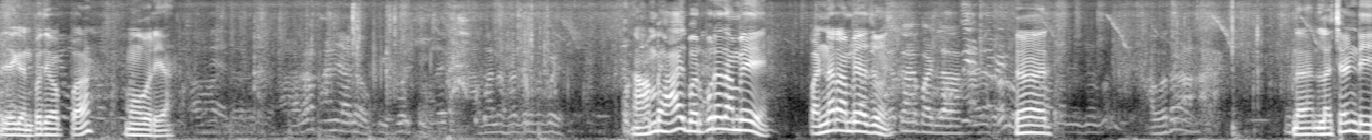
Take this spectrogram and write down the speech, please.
हे गणपती बाप्पा मोर्या. आंबे आहेत भरपूर आहेत आंबे. पडणार आंबे अजून. तर लचंडी.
